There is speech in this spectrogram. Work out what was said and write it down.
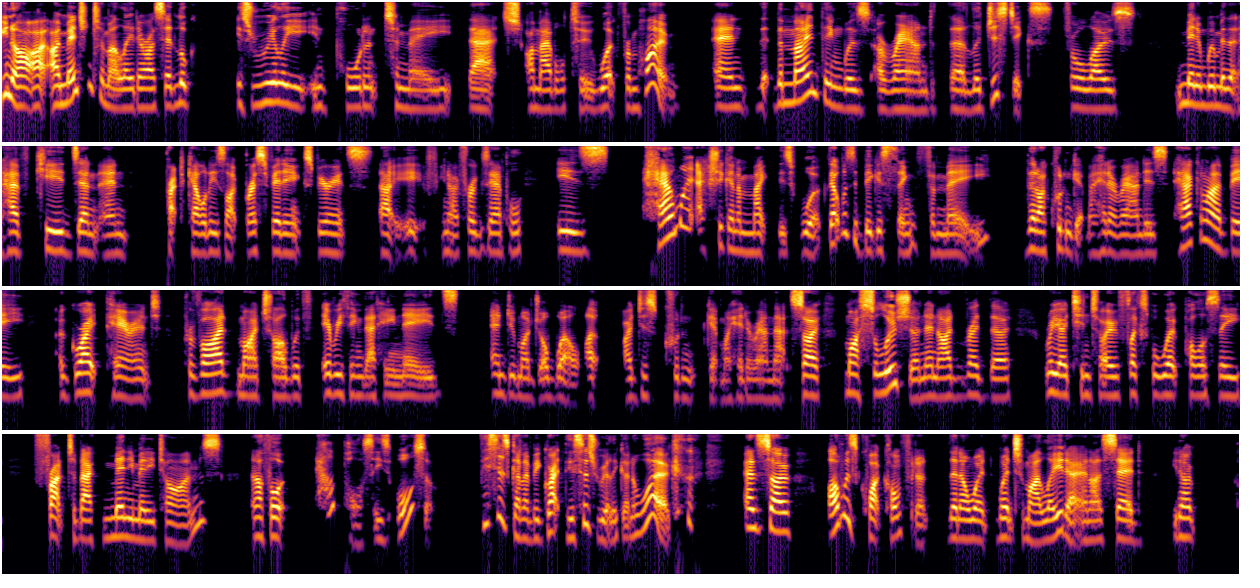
You know, I, I mentioned to my leader, I said, look, it's really important to me that I'm able to work from home. And th- the main thing was around the logistics for all those men and women that have kids and, and practicalities like breastfeeding experience, uh, if, you know, for example, is how am I actually going to make this work? That was the biggest thing for me that I couldn't get my head around is how can I be a great parent, provide my child with everything that he needs and do my job well? I, I just couldn't get my head around that. So my solution, and I'd read the Rio Tinto flexible work policy front to back many, many times. And I thought, our policy is awesome. This is going to be great. This is really going to work. and so I was quite confident. Then I went went to my leader and I said, you know,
